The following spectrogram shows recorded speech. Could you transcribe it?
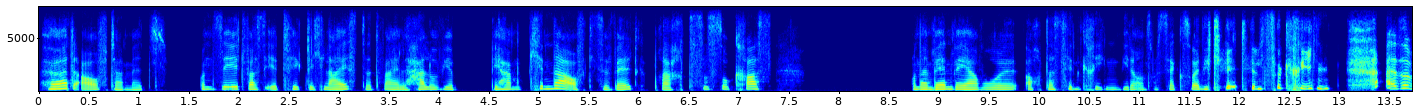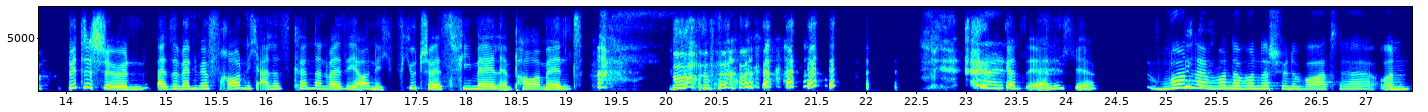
Hört auf damit und seht, was ihr täglich leistet, weil, hallo, wir wir haben Kinder auf diese Welt gebracht. Das ist so krass. Und dann werden wir ja wohl auch das hinkriegen, wieder unsere Sexualität hinzukriegen. Also bitteschön. Also wenn wir Frauen nicht alles können, dann weiß ich auch nicht. Future is Female Empowerment. Ganz ehrlich, ja. Wunder, wunder, wunderschöne Worte. Und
